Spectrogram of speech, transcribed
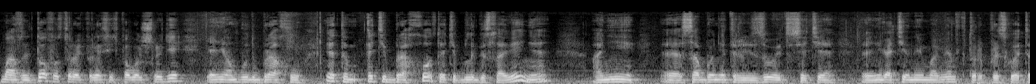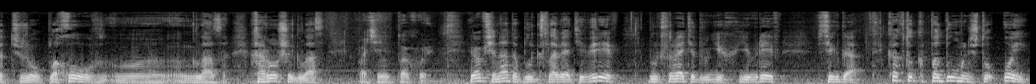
мазали тоф устроить, пригласить побольше людей, и они вам будут браху. Это, эти брахот, эти благословения, они э, собой нейтрализуют все те э, негативные моменты, которые происходят от чужого плохого э, глаза. Хороший глаз починит плохой. И вообще надо благословлять евреев, благословлять и других евреев – всегда. Как только подумали, что, ой,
